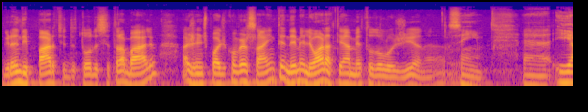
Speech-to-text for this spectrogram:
grande parte de todo esse trabalho, a gente pode conversar e entender melhor até a metodologia, né? Sim. É, e, é,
